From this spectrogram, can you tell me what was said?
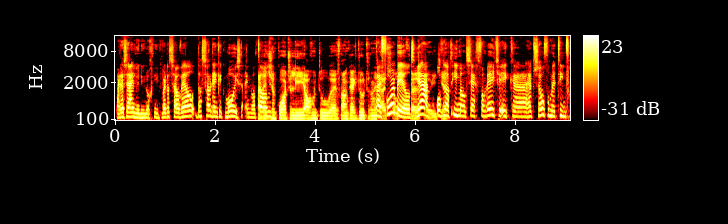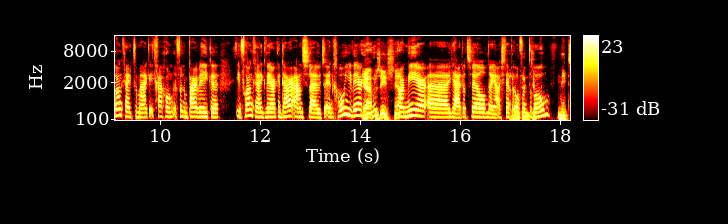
Maar daar zijn we nu nog niet. Maar dat zou wel, dat zou denk ik mooi zijn. Want maar dan, dat je zo'n quarterly af en toe in Frankrijk doet. En bijvoorbeeld, of, uh, ja. zoiets, of ja. dat iemand zegt van weet je, ik uh, heb zoveel met Team Frankrijk te maken. Ik ga gewoon even een paar weken in Frankrijk werken, daar aansluiten en gewoon je werk ja, doen. Precies, ja. Maar meer, uh, ja, dat is wel, nou ja, als je het hebt over een droom. Niet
